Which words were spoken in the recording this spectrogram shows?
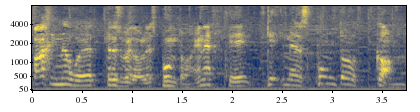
página web www.nggamers.com.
